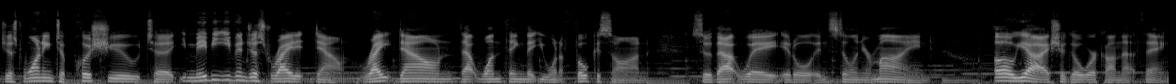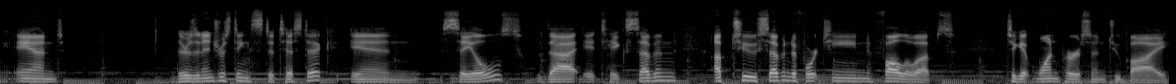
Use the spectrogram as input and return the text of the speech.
just wanting to push you to maybe even just write it down. Write down that one thing that you want to focus on so that way it'll instill in your mind, oh, yeah, I should go work on that thing. And there's an interesting statistic in sales that it takes seven up to seven to 14 follow ups to get one person to buy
